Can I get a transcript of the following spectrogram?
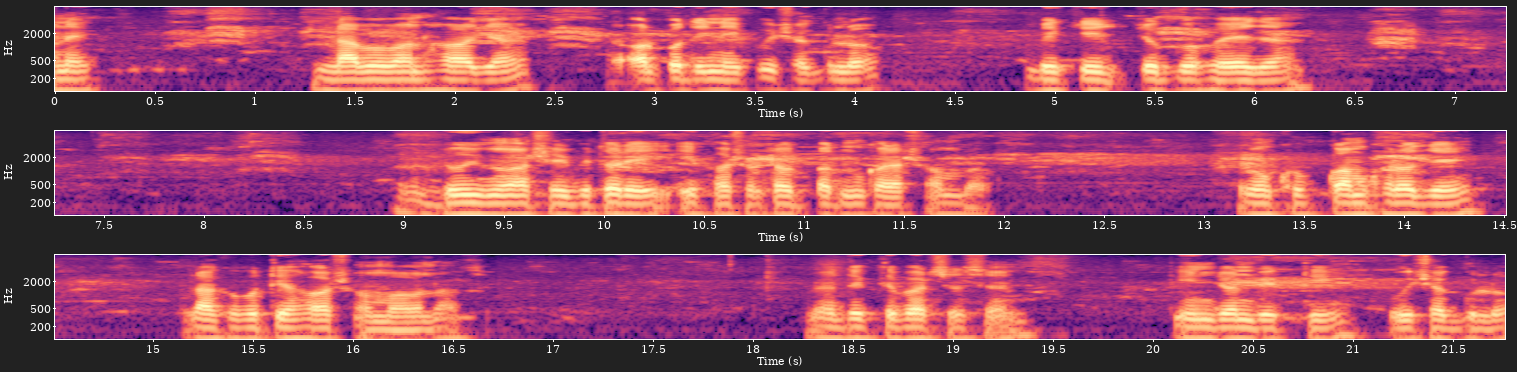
অনেক লাভবান হওয়া যায়। অল্প দিনে এই পুঁই শাকগুলো বিক্রির যোগ্য হয়ে যায়। দুই মাসের ভিতরেই এই ফসলটা উৎপাদন করা সম্ভব এবং খুব কম খরচে লাখপতি হওয়ার সম্ভাবনা আছে। আপনারা দেখতে পাচ্ছেন তিনজন ব্যক্তি পুঁই শাকগুলো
